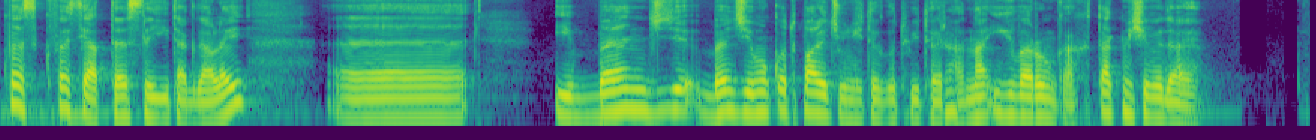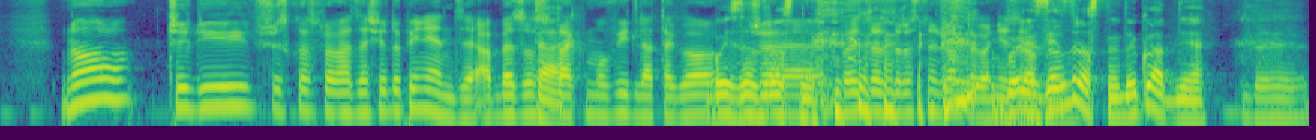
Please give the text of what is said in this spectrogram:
kwest, kwestia Tesli i tak dalej, e, i będzie, będzie mógł odpalić u nich tego Twittera na ich warunkach, tak mi się wydaje. No, czyli wszystko sprowadza się do pieniędzy, a Bezos tak, Tak. mówi dlatego, Bo jest zazdrosny. Że, bo jest zazdrosny, że on tego nie bo zrobił. jest zazdrosny, dokładnie. by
